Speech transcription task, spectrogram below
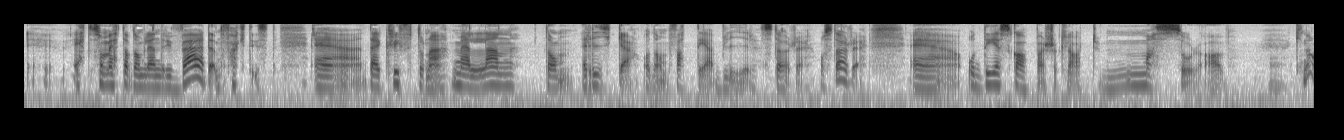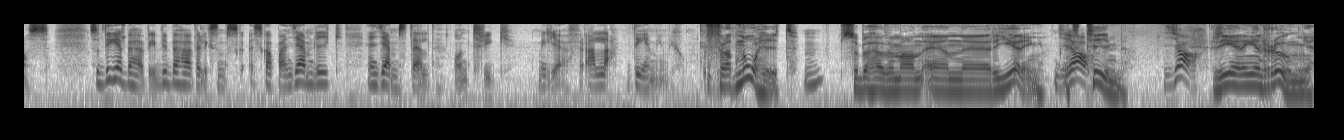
eh, ett, som ett av de länder i världen faktiskt eh, där klyftorna mellan de rika och de fattiga blir större och större. Eh, och det skapar såklart massor av eh, knas. Så det behöver vi. Vi behöver liksom skapa en jämlik, en jämställd och en trygg miljö för alla. Det är min vision. För att nå hit mm. så behöver man en eh, regering, ja. ett team. Ja. Regeringen Rung.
